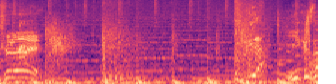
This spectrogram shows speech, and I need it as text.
くらえあ行くぞ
